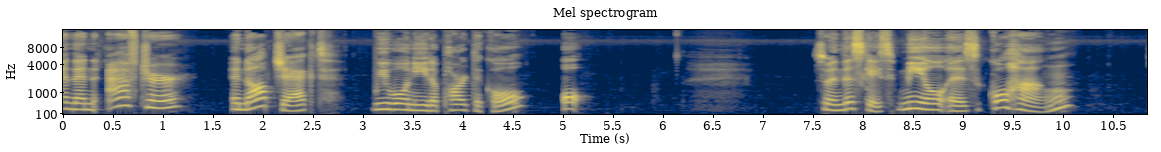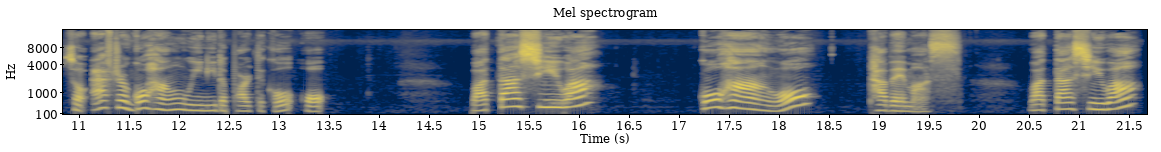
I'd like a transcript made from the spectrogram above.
And then after an object, we will need a particle o. So in this case, meal is gohan. So after gohan, we need a particle o. 私はご飯を食べます。私は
